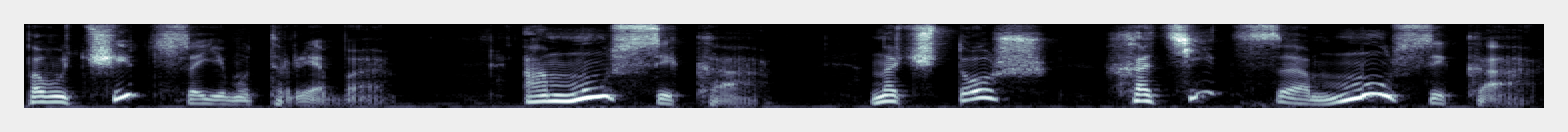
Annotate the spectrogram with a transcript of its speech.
павучыцца ему трэба. А мусыка начто ж хаціцца мусыка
